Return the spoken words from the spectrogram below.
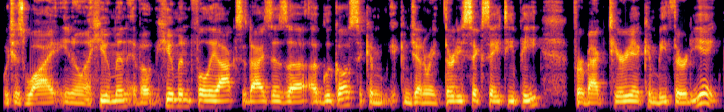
which is why, you know, a human, if a human fully oxidizes a, a glucose, it can, it can generate 36 ATP. For bacteria, it can be 38.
